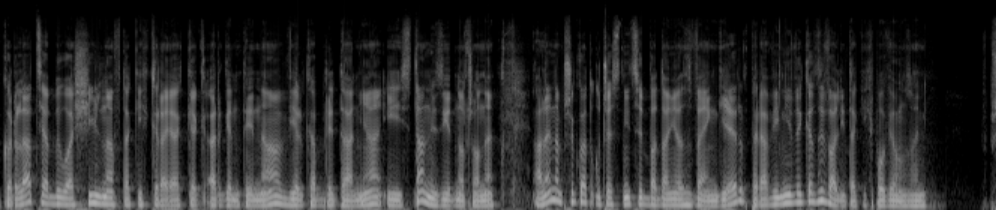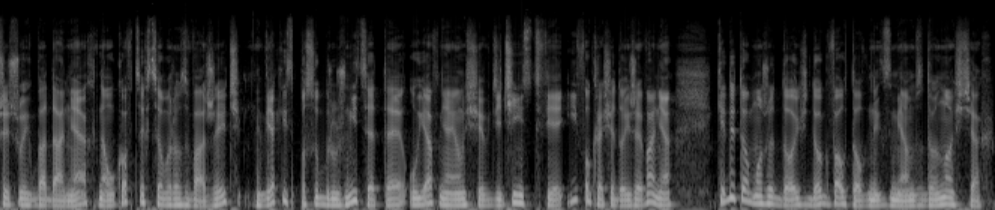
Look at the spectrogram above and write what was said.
Korelacja była silna w takich krajach jak Argentyna, Wielka Brytania i Stany Zjednoczone, ale na przykład uczestnicy badania z Węgier prawie nie wykazywali takich powiązań przyszłych badaniach naukowcy chcą rozważyć, w jaki sposób różnice te ujawniają się w dzieciństwie i w okresie dojrzewania, kiedy to może dojść do gwałtownych zmian w zdolnościach.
